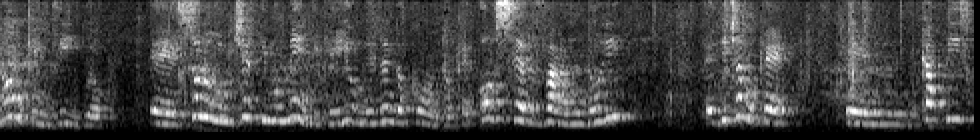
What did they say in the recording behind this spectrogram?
non che invidio, è solo in certi momenti che io mi rendo conto che osservandoli, eh, diciamo che ehm, capisco,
